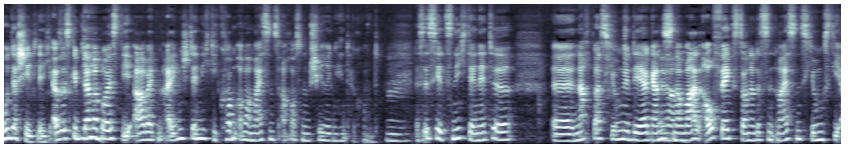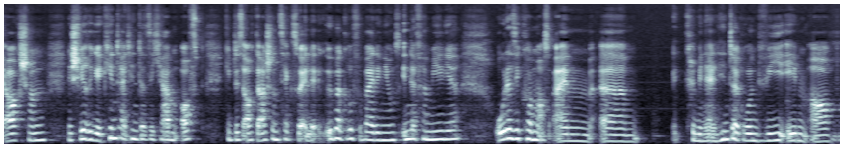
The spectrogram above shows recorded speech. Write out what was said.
Unterschiedlich. Also es gibt Loverboys, die arbeiten eigenständig, die kommen aber meistens auch aus einem schwierigen Hintergrund. Mhm. Das ist jetzt nicht der nette äh, Nachbarsjunge, der ganz ja. normal aufwächst, sondern das sind meistens Jungs, die auch schon eine schwierige Kindheit hinter sich haben. Oft gibt es auch da schon sexuelle Übergriffe bei den Jungs in der Familie oder sie kommen aus einem ähm, kriminellen Hintergrund, wie eben auch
